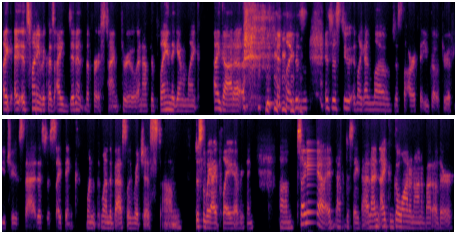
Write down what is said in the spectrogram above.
Like it's funny because i didn't the first time through and after playing the game i'm like i gotta. Like this is it's just too like i love just the arc that you go through if you choose that. It's just i think one of the, one of the best the richest um just the way i play everything Um, so yeah, I'd have to say that, and I could go on and on about other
